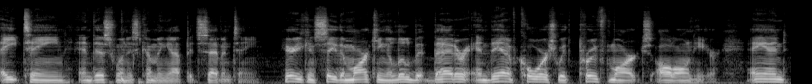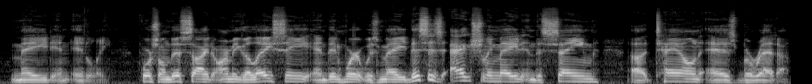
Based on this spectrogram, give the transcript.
18, and this one is coming up at 17. Here you can see the marking a little bit better and then of course with proof marks all on here and made in Italy. Of course on this side Armi Galesi and then where it was made. This is actually made in the same uh, town as Beretta.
